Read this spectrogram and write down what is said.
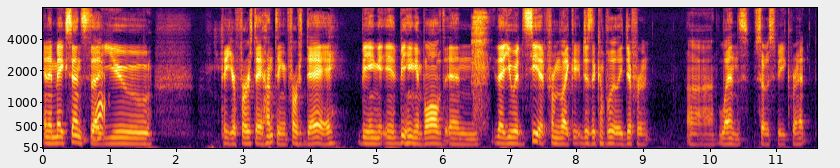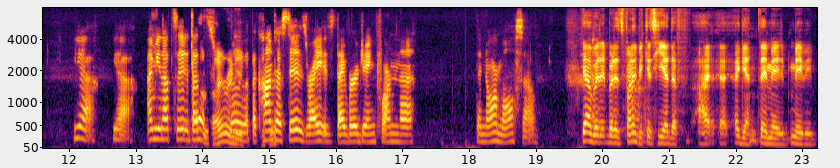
And it makes sense that Yeah. you that your first day hunting, first day being being involved in that you would see it from like just a completely different uh, lens, so to speak, right? Yeah, yeah. I mean, that's it. That's irony. really what the contest is, right? Is diverging from the the normal. So Yeah, but it, but it's funny because he had to. f- I, I- again, they made maybe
